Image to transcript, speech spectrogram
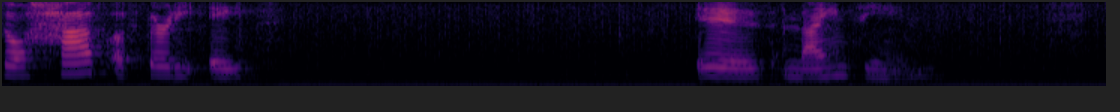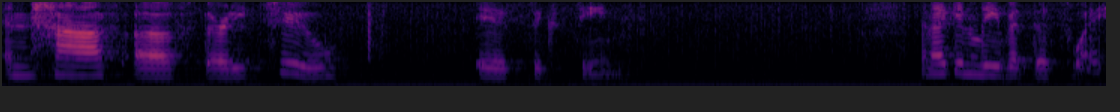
so half of 38 is 19. and half of thirty-two is sixteen. And I can leave it this way.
